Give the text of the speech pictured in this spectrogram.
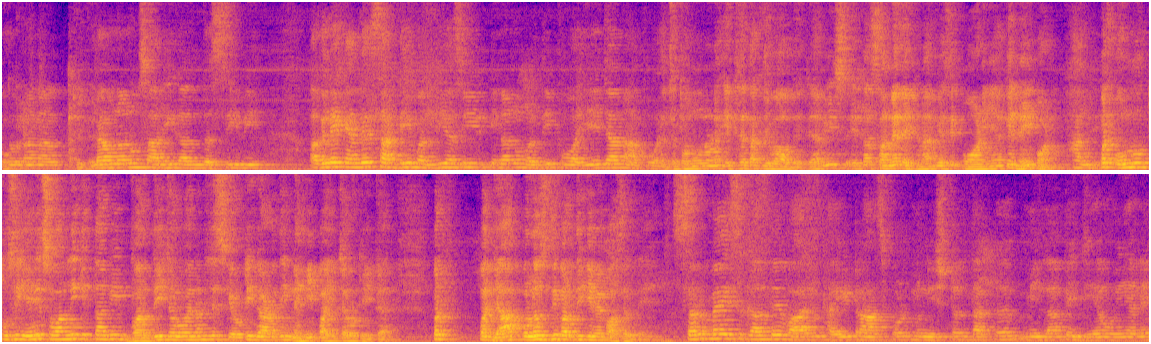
Okay, ਦੋਨਾਂ ਨਾਲ। ਠੀਕ ਹੈ। ਮੈਂ ਉਹਨਾਂ ਨੂੰ ਸਾਰੀ ਗੱਲ ਦੱਸੀ ਵੀ ਅਗਲੇ ਕਹਿੰਦੇ ਸਾਡੀ ਮਰਜ਼ੀ ਅਸੀਂ ਇਹਨਾਂ ਨੂੰ ਵਰਦੀ ਪਵਾਈਏ ਜਾਂ ਨਾ ਪਵਾਈਏ। ਅੱਛਾ ਤੁਹਾਨੂੰ ਉਹਨਾਂ ਨੇ ਇੱਥੇ ਤੱਕ ਜਵਾਬ ਦਿੱਤਾ ਵੀ ਇਹ ਤਾਂ ਸਾਨੇ ਦੇਖਣਾ ਵੀ ਅਸੀਂ ਪਵਾਉਣੀ ਆ ਕਿ ਨਹੀਂ ਹਾਂਜੀ। ਪਰ ਉਹਨੂੰ ਤੁਸੀਂ ਇਹ ਸਵਾਲ ਨਹੀਂ ਕੀਤਾ ਵੀ ਵਰਦੀ ਚਲੋ ਇਹਨਾਂ ਨੇ ਜੇ ਸਿਕਿਉਰਿਟੀ ਗਾਰਡ ਦੀ ਨਹੀਂ ਪਾਈ ਚਲੋ ਠੀਕ ਹੈ। ਪਰ ਪੰਜਾਬ ਪੁਲਿਸ ਦੀ ਵਰਦੀ ਕਿਵੇਂ ਪਾ ਸਕਦੇ ਆ? ਸਰ ਮੈਂ ਇਸ ਗੱਲ ਤੇ ਆਵਾਜ਼ ਉਠਾਈ ਟਰਾਂਸਪੋਰਟ ਮਿਨਿਸਟਰ ਤੱਕ ਮੀਲਾਂ ਭੇਜੀਆਂ ਹੋਈਆਂ ਨੇ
